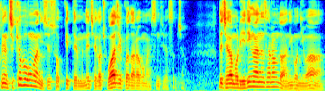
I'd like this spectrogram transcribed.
그냥 지켜보고만 있을 수 없기 때문에 제가 좋아질 거다라고 말씀드렸었죠. 근데 제가 뭐 리딩하는 사람도 아니거니와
